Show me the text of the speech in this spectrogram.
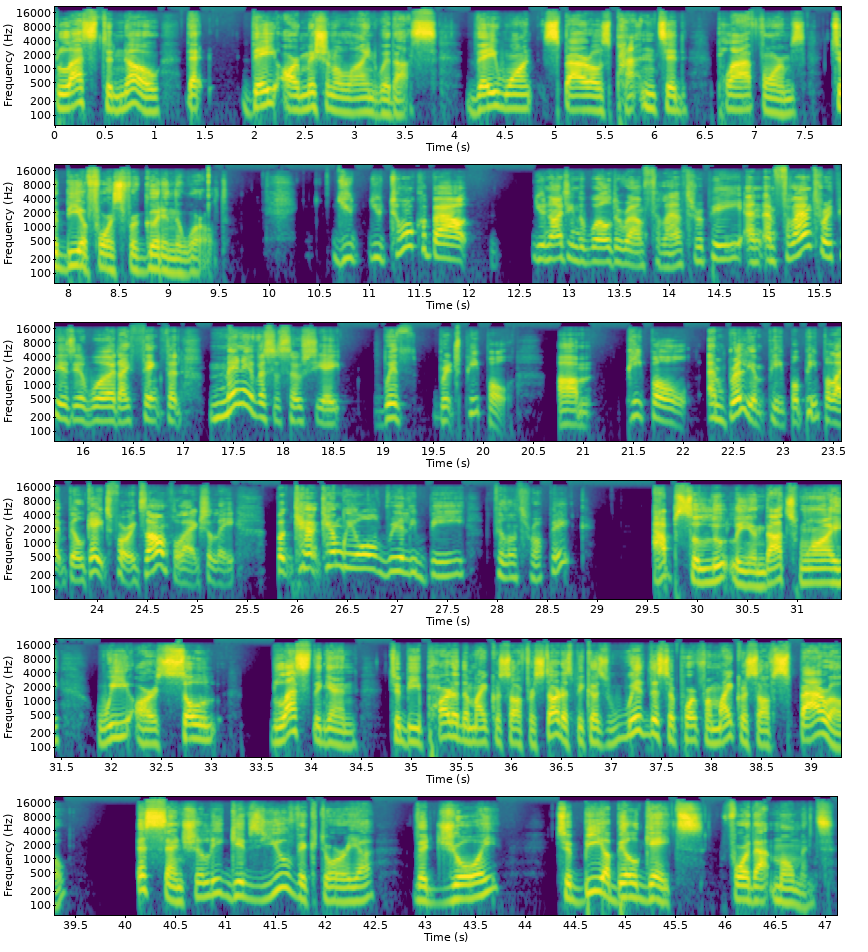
blessed to know that they are mission aligned with us. They want Sparo's patented platforms to be a force for good in the world. You you talk about uniting the world around philanthropy. And, and philanthropy is a word I think that many of us associate with rich people, um, people and brilliant people, people like Bill Gates, for example, actually. But can, can we all really be philanthropic? Absolutely. And that's why we are so blessed again to be part of the Microsoft for Startups because with the support from Microsoft, Sparo essentially gives you, Victoria, the joy to be a Bill Gates for that moment.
